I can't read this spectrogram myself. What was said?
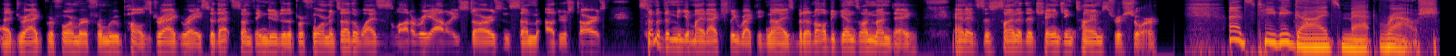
a drag performer from RuPaul's Drag Race. So that's something new to the performance. Otherwise, it's a lot of reality stars and some other stars. Some of them you might actually recognize, but it all begins on Monday, and it's a sign of the changing times for sure. That's TV Guide's Matt Roush.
